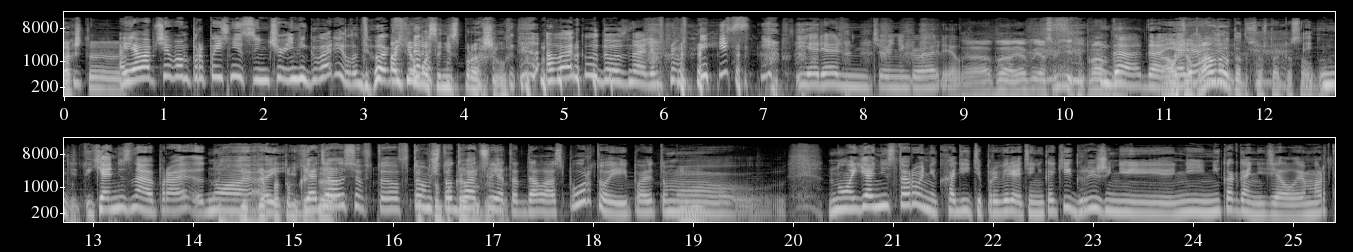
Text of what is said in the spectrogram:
Так что... А я вообще вам про поясницу ничего и не говорила, доктор. А я вас и не спрашивал. А вы откуда узнали про поясницу? Я реально ничего не говорила. Да, да, я, я свидетель, правда. Да, да. а у тебя реально- правда вот это все, что описал? доктор? Я не знаю про, но Я- делала все в, то- в том, что два даже. цвета отдала спорту, и поэтому. Но я не сторонник ходить и проверять, я никакие грыжи не, не- никогда не делала МРТ.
